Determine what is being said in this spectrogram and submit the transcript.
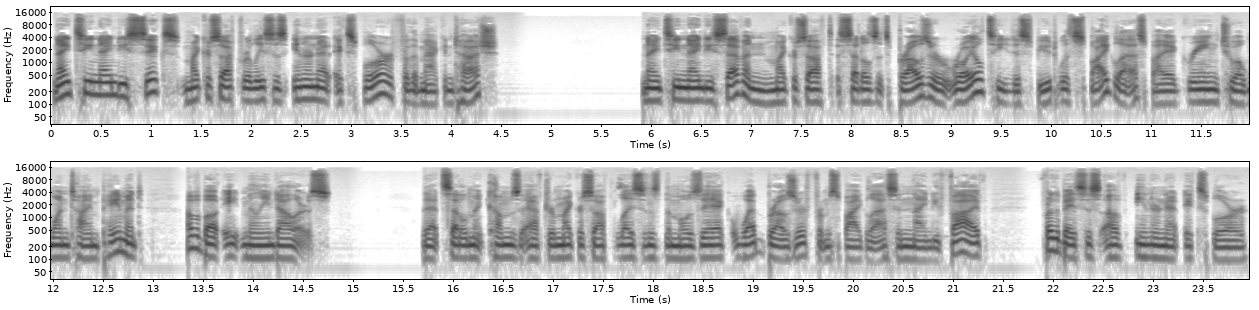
1996, Microsoft releases Internet Explorer for the Macintosh. 1997, Microsoft settles its browser royalty dispute with Spyglass by agreeing to a one time payment of about $8 million. That settlement comes after Microsoft licensed the Mosaic web browser from Spyglass in 95 for the basis of Internet Explorer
